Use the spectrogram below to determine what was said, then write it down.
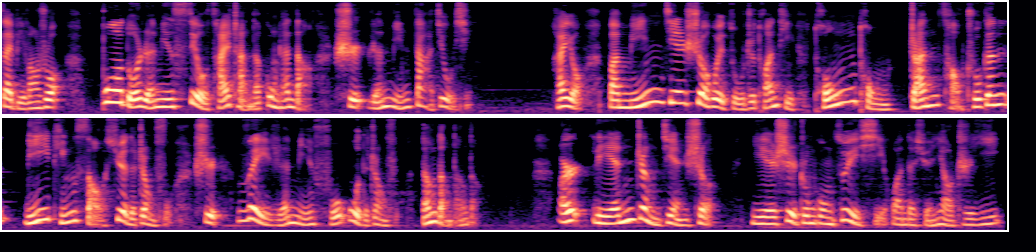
再比方说。剥夺人民私有财产的共产党是人民大救星，还有把民间社会组织团体统统斩草除根、犁庭扫穴的政府是为人民服务的政府，等等等等。而廉政建设也是中共最喜欢的炫耀之一。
